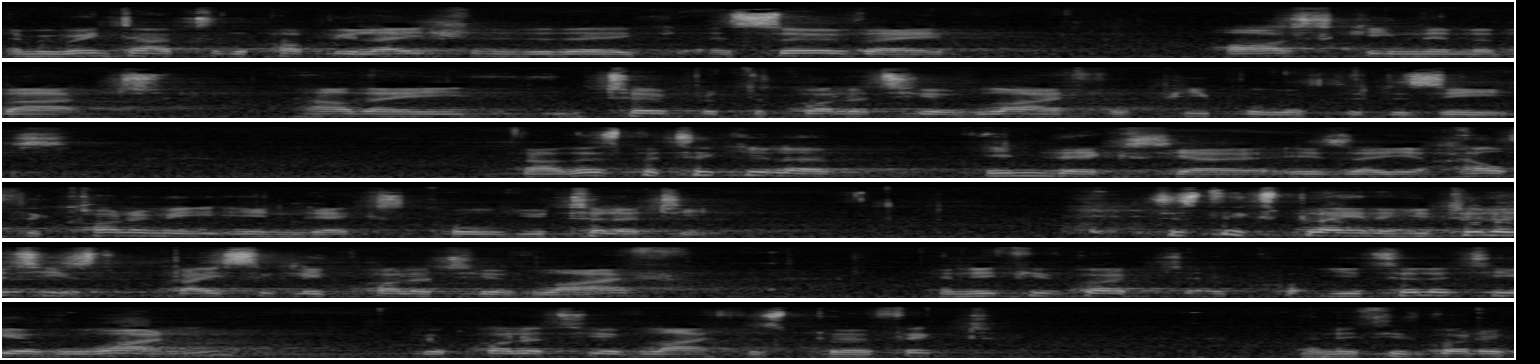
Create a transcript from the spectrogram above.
And we went out to the population and did a, a survey asking them about how they interpret the quality of life of people with the disease. Now, this particular index here is a health economy index called utility. Just to explain, a utility is basically quality of life. And if you've got a utility of one, your quality of life is perfect. And if you've got a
